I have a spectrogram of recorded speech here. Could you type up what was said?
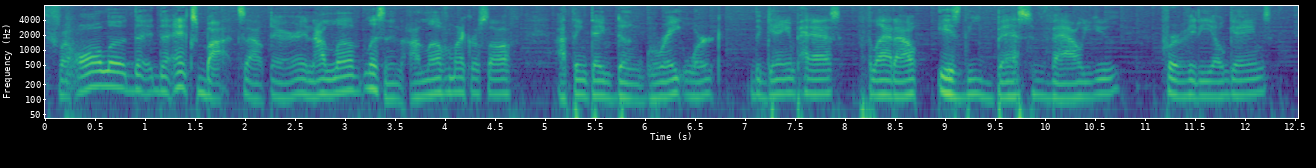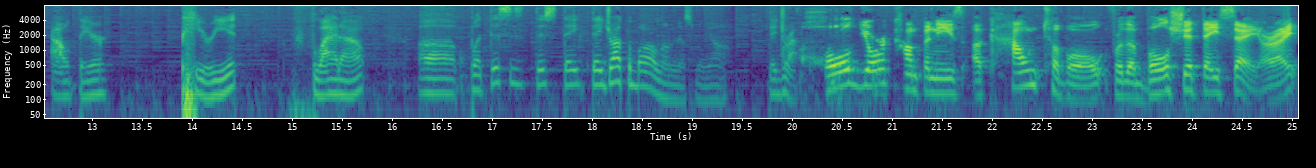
for all of the the Xbots out there, and I love listen, I love Microsoft. I think they've done great work. The Game Pass, flat out, is the best value for video games out there. Period. Flat out. Uh, but this is this they they dropped the ball on this one, y'all. They dropped. Hold your companies accountable for the bullshit they say. All right.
